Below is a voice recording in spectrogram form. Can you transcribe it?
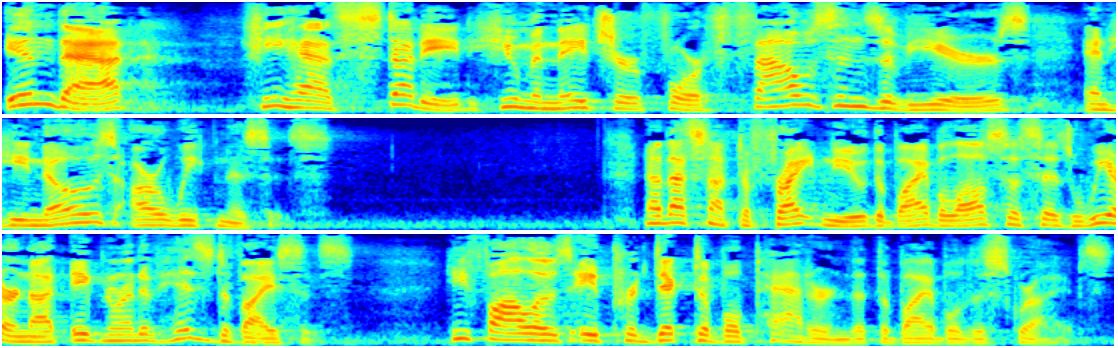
In that, he has studied human nature for thousands of years and he knows our weaknesses. Now that's not to frighten you. The Bible also says we are not ignorant of his devices. He follows a predictable pattern that the Bible describes.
